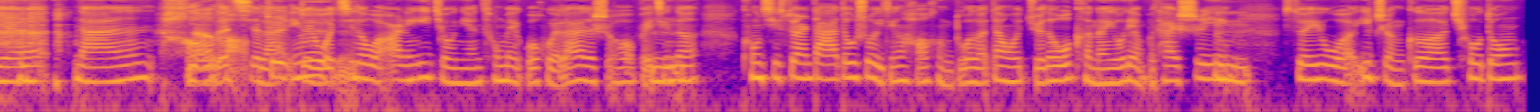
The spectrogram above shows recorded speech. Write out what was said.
别 难好的起来，因为我记得我二零一九年从美国回来的时候，北京的空气虽然大家都说已经好很多了，但我觉得我可能有点不太适应，所以我一整个秋冬，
